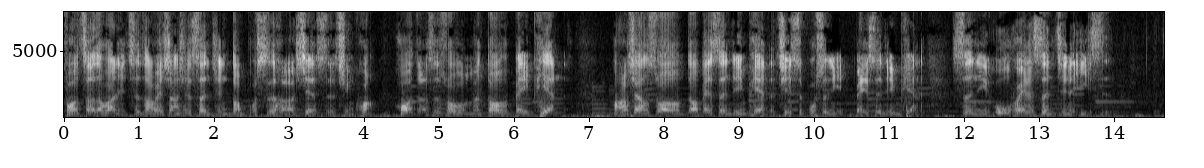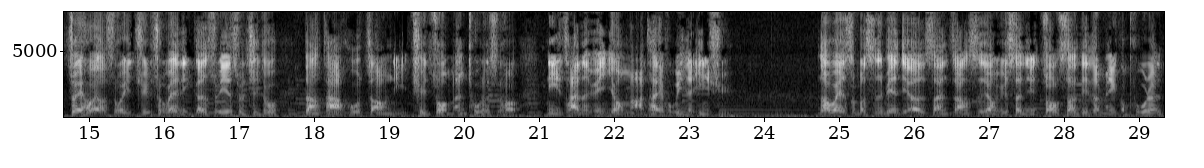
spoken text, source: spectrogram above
否则的话，你迟早会相信圣经都不适合现实情况，或者是说我们都被骗了，好像说都被圣经骗了。其实不是你被圣经骗了，是你误会了圣经的意思。最后要说一句，除非你跟随耶稣基督，当他呼召你去做门徒的时候，你才能运用马太福音的应许。那为什么诗篇第二十三章适用于圣经中上帝的每一个仆人？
